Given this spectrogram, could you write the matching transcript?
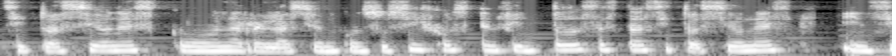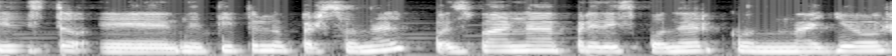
situaciones con la relación con sus hijos, en fin, todas estas situaciones, insisto, en el título personal, pues van a predisponer con mayor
